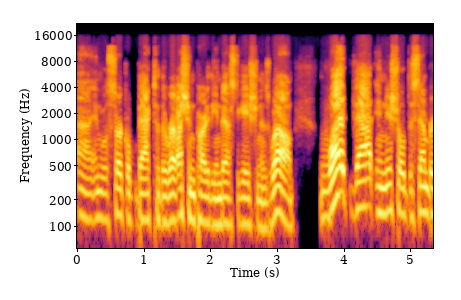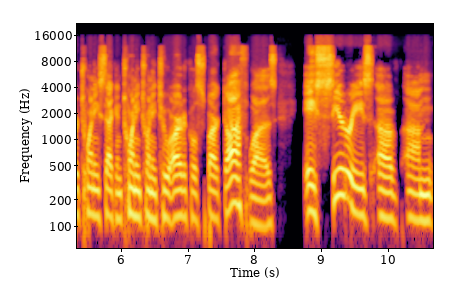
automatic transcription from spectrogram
uh, and we'll circle back to the Russian part of the investigation as well. What that initial December 22nd, 2022 article sparked off was a series of um,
